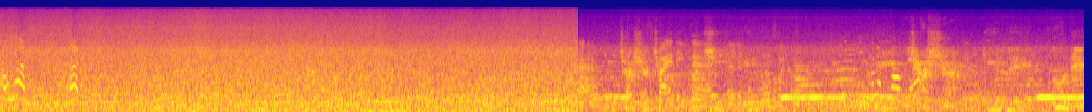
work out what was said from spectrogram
Oh, look! Look! Fighting the. You're gonna fall down. Chasha ile ode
